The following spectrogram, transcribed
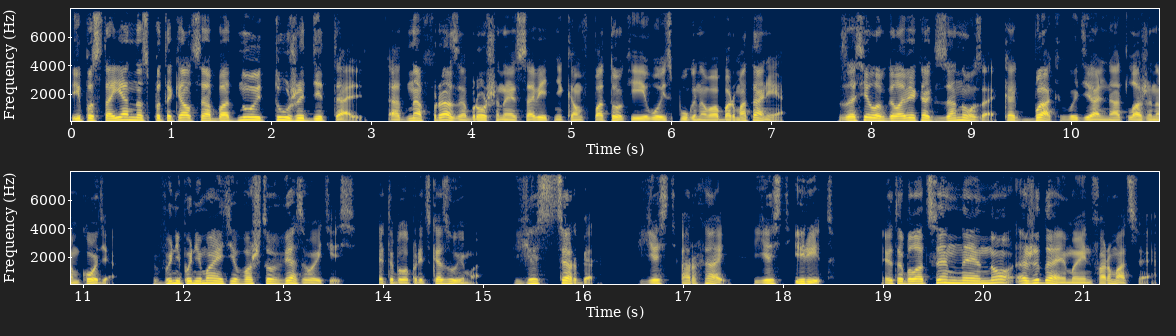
и постоянно спотыкался об одну и ту же деталь. Одна фраза, брошенная советником в потоке его испуганного бормотания, засела в голове как заноза, как баг в идеально отлаженном коде. Вы не понимаете, во что ввязываетесь. Это было предсказуемо. Есть Цербер, есть Архай, есть Ирит. Это была ценная, но ожидаемая информация.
